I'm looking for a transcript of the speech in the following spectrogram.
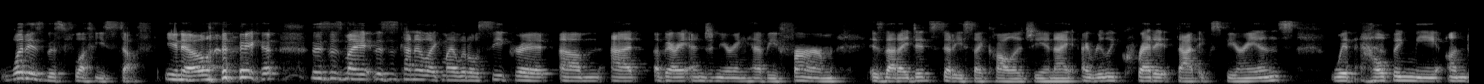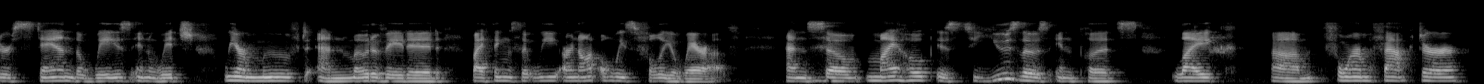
what is this fluffy stuff? You know this is my this is kind of like my little secret um, at a very engineering heavy firm is that i did study psychology and I, I really credit that experience with helping me understand the ways in which we are moved and motivated by things that we are not always fully aware of and mm-hmm. so my hope is to use those inputs like um, form factor,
